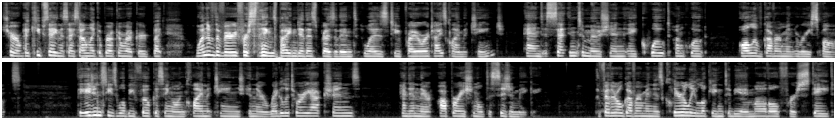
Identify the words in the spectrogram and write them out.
Sure. I keep saying this, I sound like a broken record, but one of the very first things Biden did as president was to prioritize climate change and set into motion a quote unquote all of government response. The agencies will be focusing on climate change in their regulatory actions and in their operational decision making. The federal government is clearly looking to be a model for state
